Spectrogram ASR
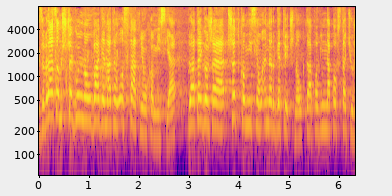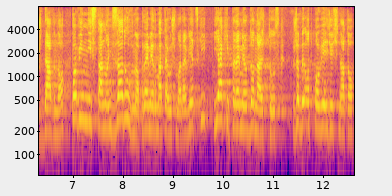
Zwracam szczególną uwagę na tę ostatnią komisję, dlatego że przed komisją energetyczną, która powinna powstać już dawno, powinni stanąć zarówno premier Mateusz Morawiecki, jak i premier Donald Tusk, żeby odpowiedzieć na to,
